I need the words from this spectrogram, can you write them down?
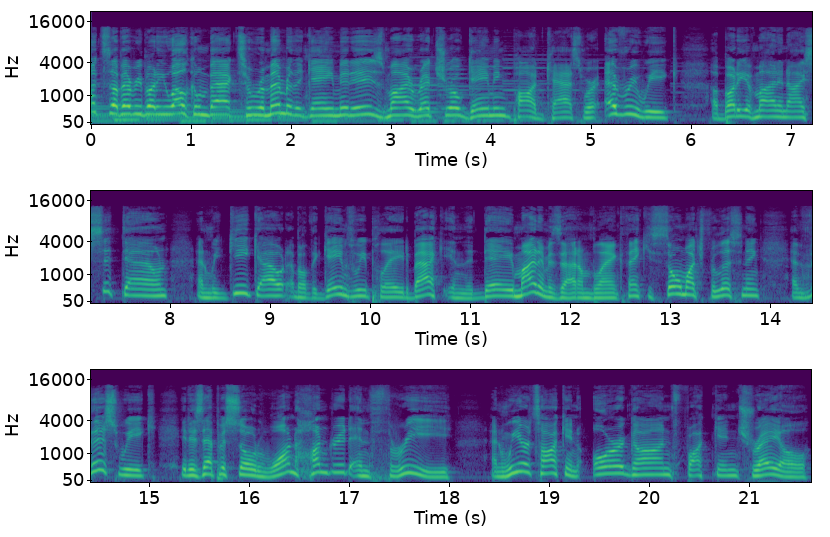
What's up, everybody? Welcome back to Remember the Game. It is my retro gaming podcast where every week a buddy of mine and I sit down and we geek out about the games we played back in the day. My name is Adam Blank. Thank you so much for listening. And this week it is episode 103, and we are talking Oregon fucking Trail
